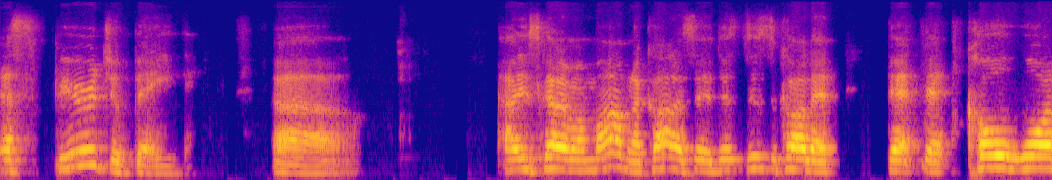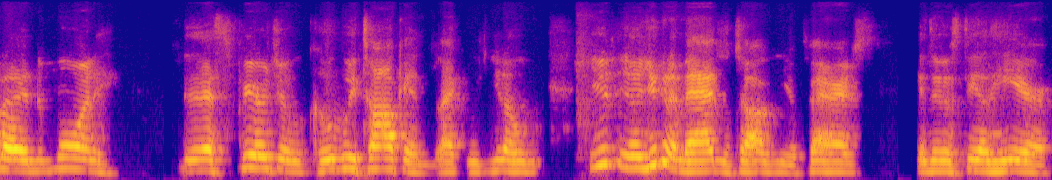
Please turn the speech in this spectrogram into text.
that spiritual bathing. Uh, I used to call my mom and I called her, I said, this, this is called that, that, that cold water in the morning. That spiritual, cause we're talking like, you know, you, you know, you can imagine talking to your parents if they were still here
